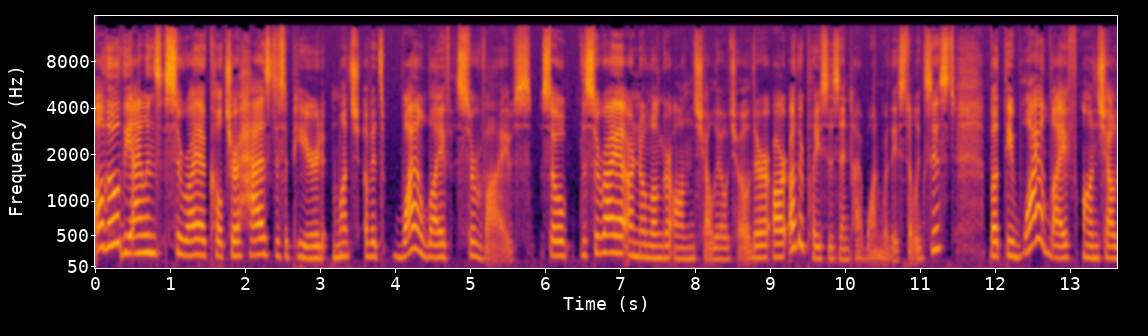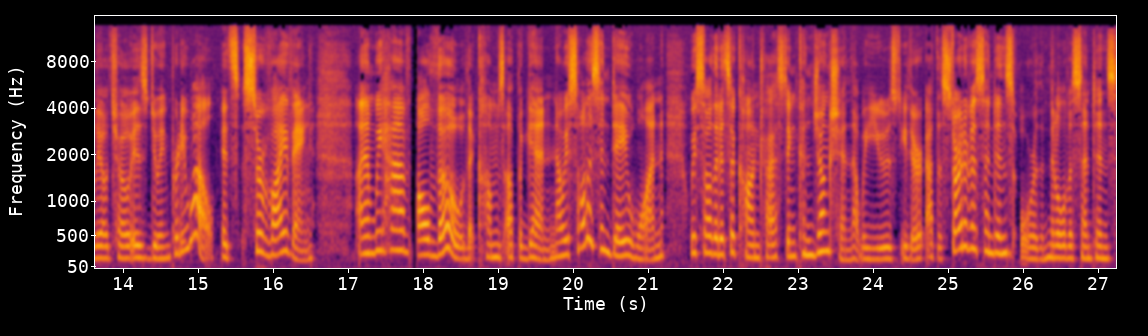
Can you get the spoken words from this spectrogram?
Although the island's Siraya culture has disappeared, much of its wildlife survives. So the Siraya are no longer on Xiaoliuqiu. There are other places in Taiwan where they still exist, but the wildlife on Xiaoliuqiu is doing pretty well. It's surviving. And we have although that comes up again. Now, we saw this in day one. We saw that it's a contrasting conjunction that we used either at the start of a sentence or the middle of a sentence.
